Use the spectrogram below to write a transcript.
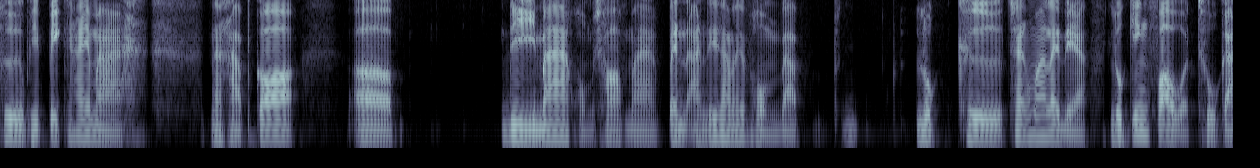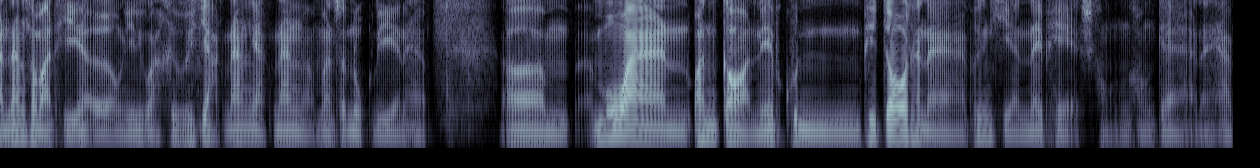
คือพี่ปิ๊กให้มานะครับ ก็เออดีมากผมชอบมาก เป็นอันที่ทำให้ผมแบบลุกคือใช้คำว่าอะไรเดียว looking forward to การนั่งสมาธิเอออย่างนี้ดีกว่าคืออยากนั่งอยากนั่งอะมันสนุกดีนะครับเมื่อวานวันก่อนนี่ยคุณพี่โจธนาเพิ่งเขียนในเพจของของแกนะครับ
